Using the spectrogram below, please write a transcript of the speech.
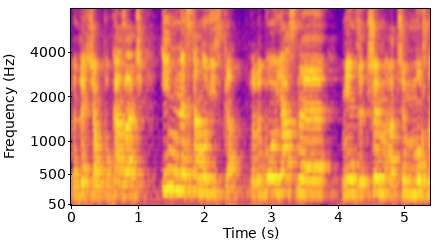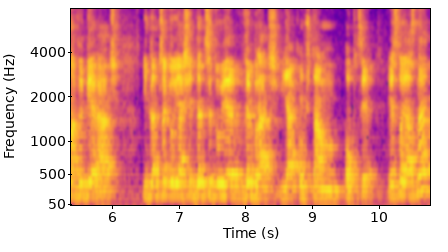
będę chciał pokazać inne stanowiska, żeby było jasne, między czym a czym można wybierać i dlaczego ja się decyduję wybrać jakąś tam opcję. Jest to jasne?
